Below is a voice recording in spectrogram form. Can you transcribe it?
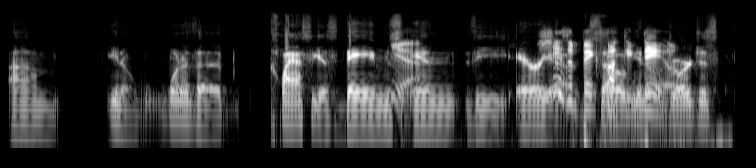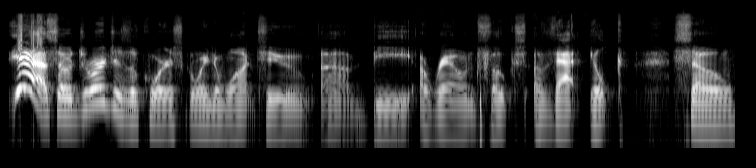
um, you know, one of the classiest dames Yeah. in the area. She's a big so, fucking you know, deal. George is, yeah, so George is, of course, going to want to uh, be around folks of that ilk. So,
